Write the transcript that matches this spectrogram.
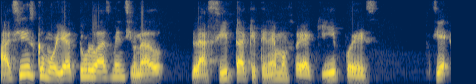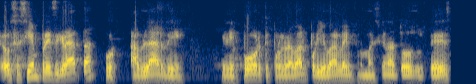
Así es como ya tú lo has mencionado, la cita que tenemos hoy aquí, pues o sea, siempre es grata por hablar de, deporte, por grabar, por llevar la información a todos ustedes.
